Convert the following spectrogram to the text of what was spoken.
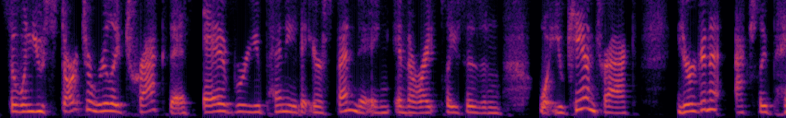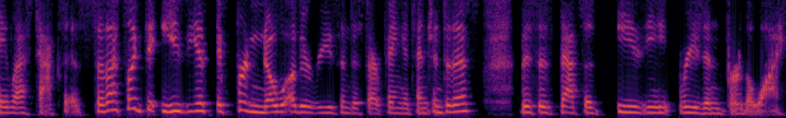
So when you start to really track this, every penny that you're spending in the right places and what you can track, you're going to actually pay less taxes. So that's like the easiest, if for no other reason to start paying attention to this, this is, that's an easy reason for the why.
